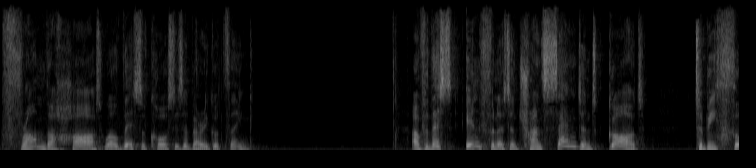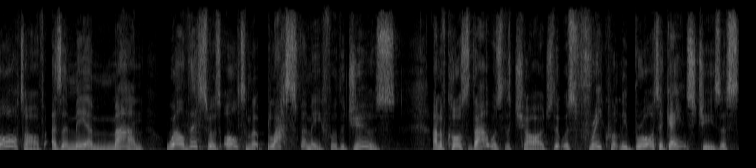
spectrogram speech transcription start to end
from the heart, well, this, of course, is a very good thing. And for this infinite and transcendent God to be thought of as a mere man, well, this was ultimate blasphemy for the Jews. And of course, that was the charge that was frequently brought against Jesus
